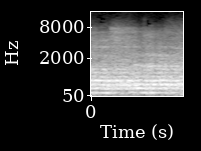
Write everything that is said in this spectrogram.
Master.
